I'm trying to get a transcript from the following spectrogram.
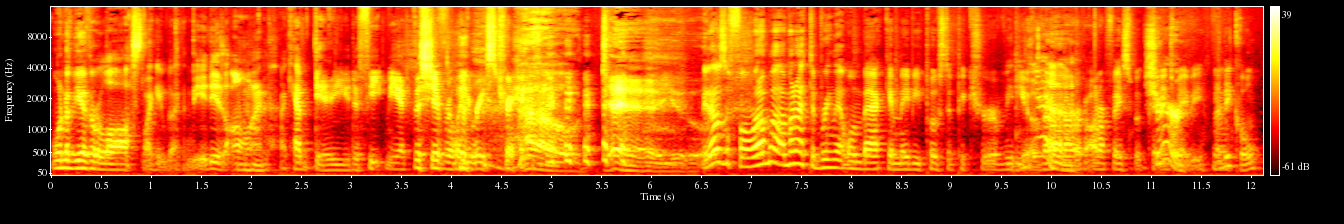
one of the other lost, like, be like it is on. Mm-hmm. Like, how dare you defeat me at the Chevrolet racetrack? How dare you? that was a fun one. I'm, I'm gonna have to bring that one back and maybe post a picture or video of that on our on our Facebook page. Sure, maybe. that'd be cool.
